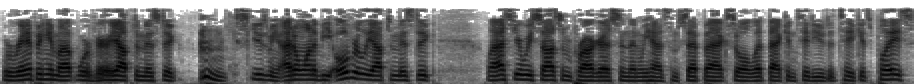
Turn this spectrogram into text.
We're ramping him up. We're very optimistic. Excuse me. I don't want to be overly optimistic. Last year we saw some progress and then we had some setbacks, so I'll let that continue to take its place.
